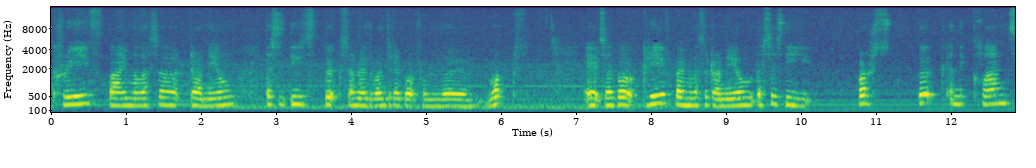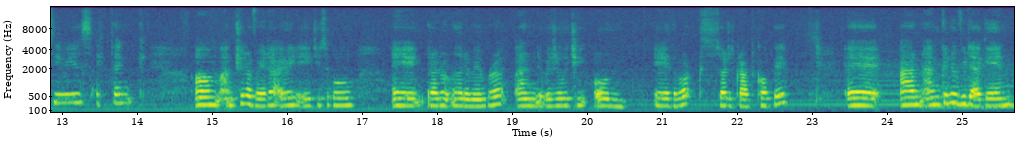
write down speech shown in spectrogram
Crave by Melissa Darnell. This is these books are now the ones that I bought from the works. Uh, so I bought Crave by Melissa Darnell. This is the first book in the Clann series, I think. Um, I'm sure I've read it. I read it ages ago, uh, but I don't really remember it. And it was really cheap on uh, the works, so I just grabbed a copy. Uh, and I'm to read it again,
